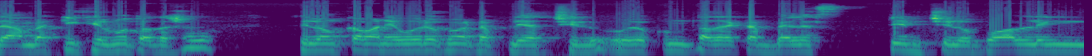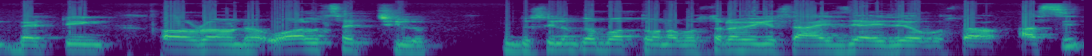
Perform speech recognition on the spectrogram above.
যে আমরা কি খেলব তাদের সাথে। শ্রীলঙ্কা মানে ওইরকম একটা প্লেয়ার ছিল, ওইরকম তাদের একটা ব্যালেন্স টিম ছিল। Bowling batting allrounder all set ছিল। কিন্তু শ্রীলঙ্কার বর্তমান অবস্থাটা হয়ে গেছে আইজে আইজে অবস্থা। আসি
